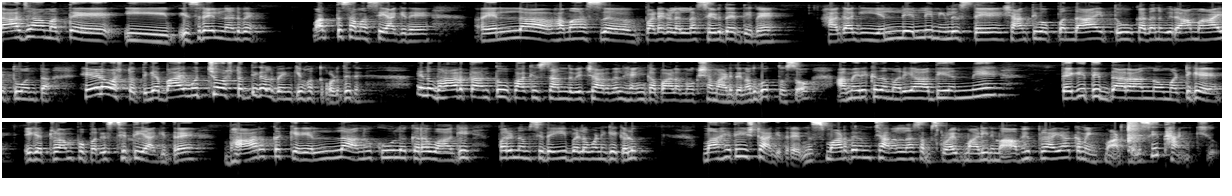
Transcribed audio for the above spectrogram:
ಗಾಜಾ ಮತ್ತು ಈ ಇಸ್ರೇಲ್ ನಡುವೆ ಮತ್ತೆ ಸಮಸ್ಯೆ ಆಗಿದೆ. ಎಲ್ಲ ಹಮಾಸ್ ಪಡೆಗಳೆಲ್ಲ ಸಿಡ್ದೆದ್ದಿವೆ. ಹಾಗಾಗಿ ಎಲ್ಲೆಲ್ಲಿ ನಿಲ್ಲಿಸ್ದೆ? ಶಾಂತಿ ಒಪ್ಪಂದ ಆಯಿತು, ಕದನ ವಿರಾಮ ಆಯಿತು ಅಂತ ಹೇಳೋ ಅಷ್ಟೊತ್ತಿಗೆ, ಬಾಯಿ ಮುಚ್ಚೋ ಅಷ್ಟೊತ್ತಿಗೆ ಅಲ್ಲಿ ಬೆಂಕಿ ಹೊತ್ಕೊಳ್ತಿದೆ ಇನ್ನು ಭಾರತ ಅಂತೂ ಪಾಕಿಸ್ತಾನದ ವಿಚಾರದಲ್ಲಿ ಹೆಂಗೆ ಕಪಾಳ ಮೋಕ್ಷ ಮಾಡಿದೆ ಅನ್ನೋದು ಗೊತ್ತು. ಸೊ ಅಮೆರಿಕದ ಮರ್ಯಾದೆಯನ್ನೇ ತೆಗಿತಿದ್ದಾರಾ ಅನ್ನೋ ಮಟ್ಟಿಗೆ ಈಗ ಟ್ರಂಪ್ ಪರಿಸ್ಥಿತಿ ಆಗಿದ್ರೆ ಭಾರತಕ್ಕೆ ಎಲ್ಲ ಅನುಕೂಲಕರವಾಗಿ ಪರಿಣಮಿಸಿದೆ ಈ ಬೆಳವಣಿಗೆಗಳು. ಮಾಹಿತಿ ಇಷ್ಟ ಆಗಿದ್ರೆ ಮಿಸ್ ಮಾಡದೆ ನಮ್ಮ ಚಾನಲ್ನ ಸಬ್ಸ್ಕ್ರೈಬ್ ಮಾಡಿ, ನಿಮ್ಮ ಅಭಿಪ್ರಾಯ ಕಮೆಂಟ್ ಮಾಡಿ ತಿಳಿಸಿ. Thank you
